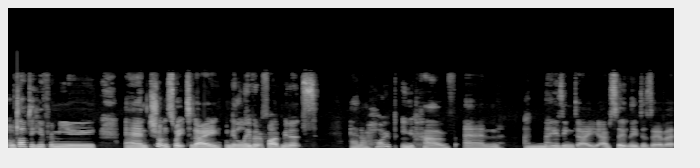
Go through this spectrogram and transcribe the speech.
I would love to hear from you. And short and sweet today, I'm going to leave it at five minutes. And I hope you have an amazing day. You absolutely deserve it.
